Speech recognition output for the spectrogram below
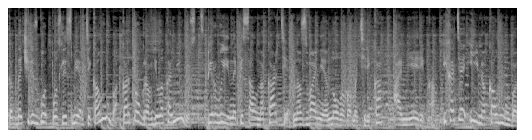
когда через год после смерти Колумба картограф Гелокаминус впервые написал на карте название нового материка Америка. И хотя имя Колумба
